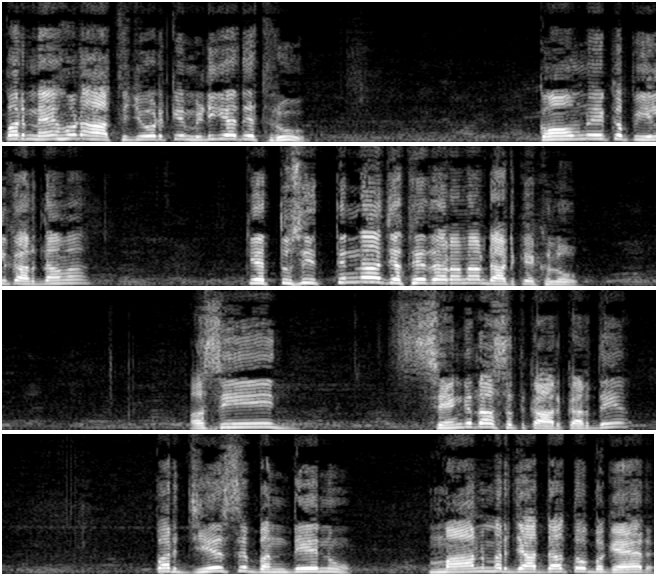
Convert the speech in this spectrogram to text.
ਪਰ ਮੈਂ ਹੁਣ ਹੱਥ ਜੋੜ ਕੇ ਮੀਡੀਆ ਦੇ ਥਰੂ ਕੌਮ ਨੂੰ ਇੱਕ ਅਪੀਲ ਕਰਦਾ ਵਾਂ ਕਿ ਤੁਸੀਂ ਤਿੰਨਾਂ ਜਥੇਦਾਰਾਂ ਨਾਲ ਡਟ ਕੇ ਖਲੋ। ਅਸੀਂ ਸਿੰਘ ਦਾ ਸਤਿਕਾਰ ਕਰਦੇ ਹਾਂ ਪਰ ਜਿਸ ਬੰਦੇ ਨੂੰ ਮਾਨ ਮਰਜ਼ਾਦਾ ਤੋਂ ਬਗੈਰ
